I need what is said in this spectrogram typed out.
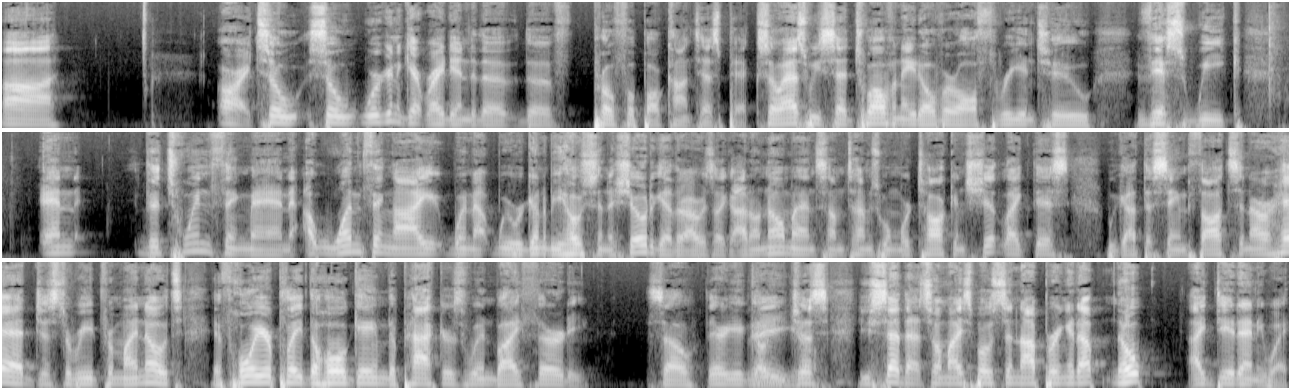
Uh, All right, so so we're gonna get right into the the pro football contest pick. So as we said, twelve and eight overall, three and two this week, and the twin thing, man. uh, One thing I when we were gonna be hosting a show together, I was like, I don't know, man. Sometimes when we're talking shit like this, we got the same thoughts in our head. Just to read from my notes, if Hoyer played the whole game, the Packers win by thirty. So there you go. There you you go. just you said that. So am I supposed to not bring it up? Nope, I did anyway.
